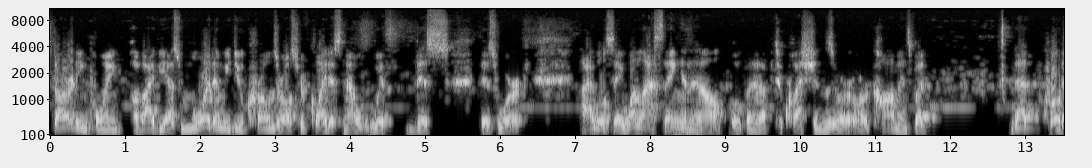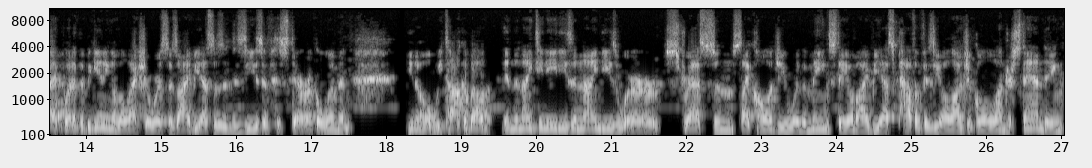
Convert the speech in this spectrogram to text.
starting point of IBS more than we do Crohn's or ulcerative colitis now with this this work. I will say one last thing, and then I'll open it up to questions or, or comments. But that quote I put at the beginning of the lecture, where it says IBS is a disease of hysterical women. You know, we talk about in the 1980s and 90s where stress and psychology were the mainstay of IBS pathophysiological understanding.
